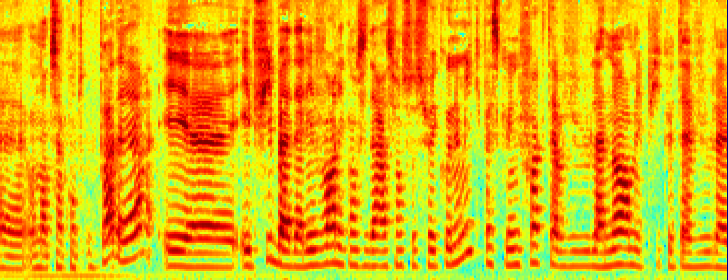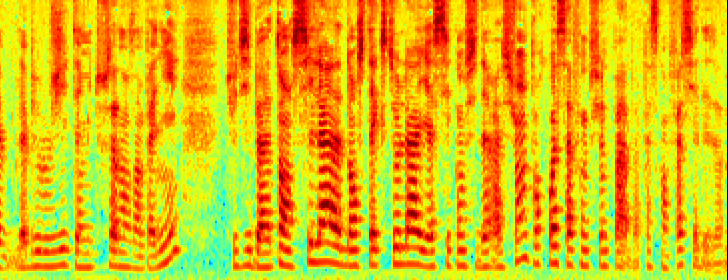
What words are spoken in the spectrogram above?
euh, on en tient compte ou pas d'ailleurs, et, et, puis bah, d'aller voir les considérations socio-économiques, parce qu'une fois que tu as vu la norme et puis que tu as vu la, la biologie, que tu as mis tout ça dans un panier, tu dis, bah attends, si là, dans ce texte-là, il y a ces considérations, pourquoi ça fonctionne pas? Bah, Parce qu'en face, il y a des hommes.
